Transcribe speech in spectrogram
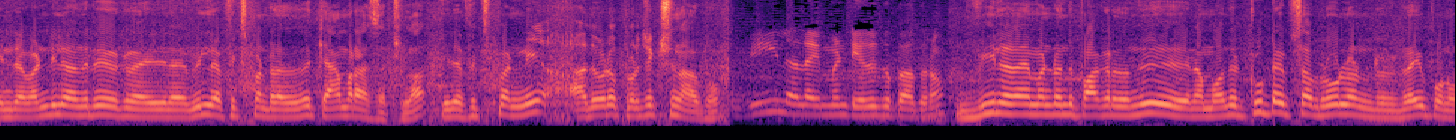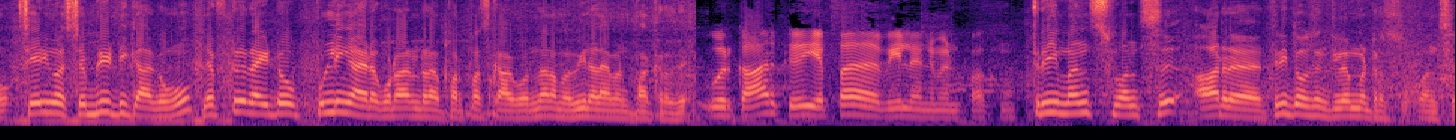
இந்த வண்டியில் வந்துட்டு இருக்கிற இதில் வீலில் ஃபிக்ஸ் பண்ணுறது வந்து கேமராஸ் ஆக்சுவலாக இதை ஃபிக்ஸ் பண்ணி அதோட ப்ரொஜெக்ஷன் ஆகும். வீல் அலைன்மெண்ட் எதுக்கு பார்க்குறோம்? வீல் அலைன்மெண்ட் வந்து பார்க்குறது வந்து நம்ம வந்து two types of roll and drive பண்ணுவோம். ஸ்டேரிங் ஸ்டெபிலிட்டிக்காகவும் லெஃப்ட் ரைட்டோ புல்லிங் ஆகிடக்கூடாதுன்ற பர்பஸ்க்காகவும் தான் நம்ம வீல் அலைன்மெண்ட் பார்க்குறது. ஒரு காருக்கு எப்போ வீல் அலைன்மெண்ட் பார்க்கணும்? Three months once or three thousand kilometres once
